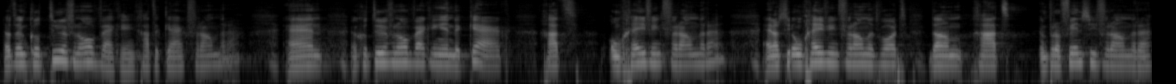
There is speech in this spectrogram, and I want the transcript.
dat een cultuur van opwekking gaat de kerk veranderen. En een cultuur van opwekking in de kerk gaat omgeving veranderen. En als die omgeving veranderd wordt, dan gaat een provincie veranderen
